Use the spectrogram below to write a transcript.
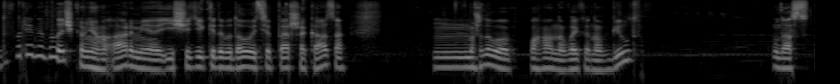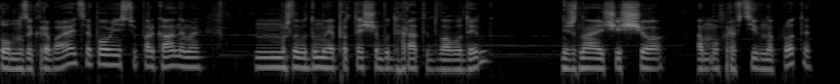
доволі невеличка в нього армія, і ще тільки добудовується перша каза. Можливо, погано виконав білд. У нас Том закривається повністю парканами. Можливо, думає про те, що буде грати 2 в 1, ніж знаючи, що там у гравців напроти.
